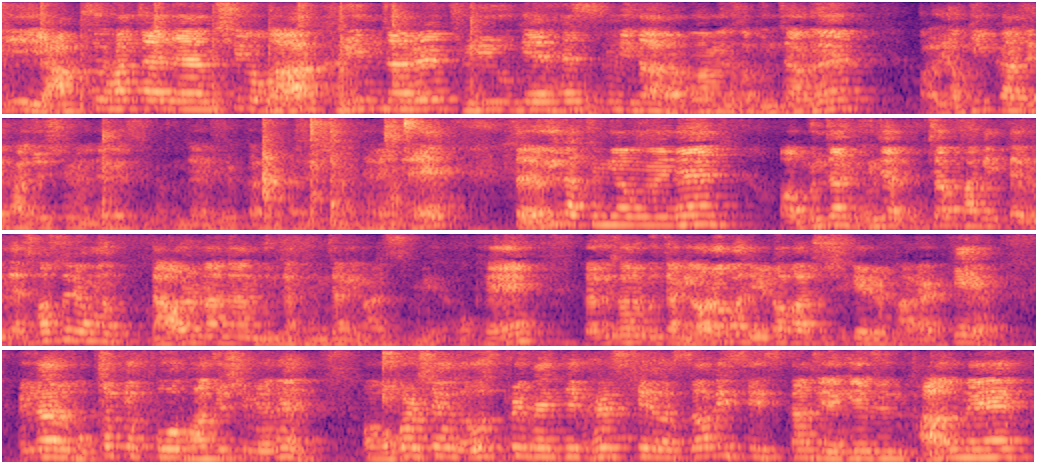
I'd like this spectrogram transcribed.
이 아픈 환자에 대한 치료가 그림자를 드리우게 했습니다라고 하면서 문장을 어, 여기까지 가주시면 되겠습니다. 문장 여기까지 가주시면 되는데 자 여기 같은 경우에는 어, 문장이 굉장히 복잡하기 때문에 서술형은 나올 만한 문장 굉장히 많습니다. 오케이? 자, 여기서는 문장 여러 번 읽어봐 주시기를 바랄게요. 일단은 목적격 보호 봐주시면은 어, overseeing those preventive healthcare services까지 얘기해준 다음에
